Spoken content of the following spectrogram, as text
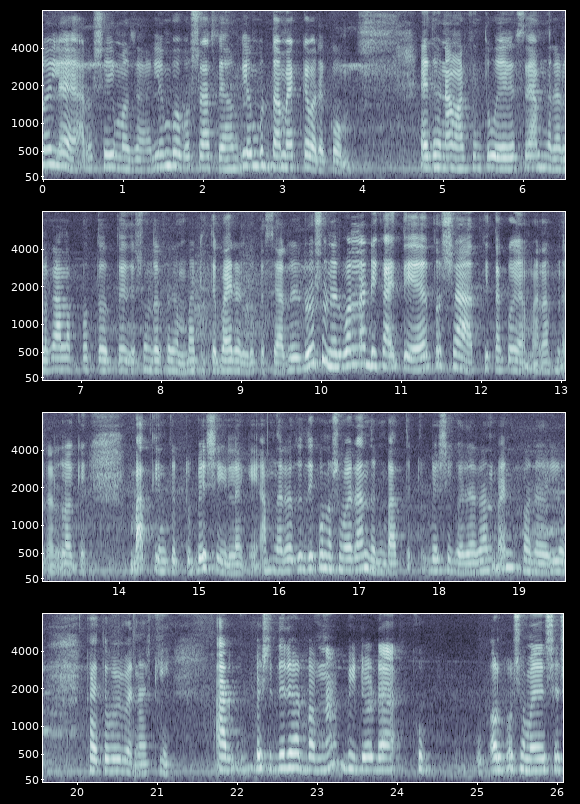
লইলে আরও সেই মজা। লেম্বু অবশ্য আছে, এখন লেম্বুর দাম একেবারে কম। এই ধরুন আমার কিন্তু হয়ে গেছে, আপনারা আলাপ করতে করতে সুন্দর করে বাটিতে বাইরে লুকেছে আর রসুনের গল্লাটি খাইতে এত স্বাদ কিতা কই আমার আপনারা লগে? ভাত কিন্তু একটু বেশিই লাগে। আপনারা যদি কোনো সময় রাঁধেন, ভাত একটু বেশি করে রাঁধবেন, পরে হইল খাইতে পারবেন আর কি। আর বেশি দেরি হরবাম না, ভিডিওটা খুব অল্প সময়ে শেষ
